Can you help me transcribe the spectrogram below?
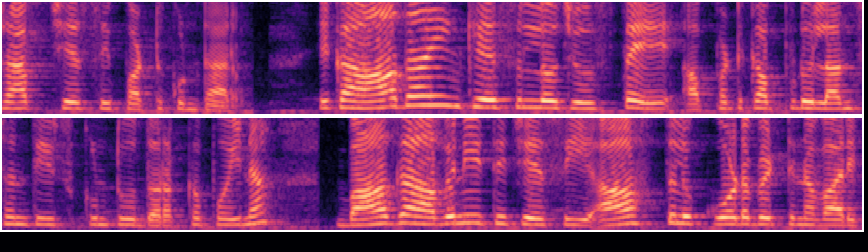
ట్రాప్ చేసి పట్టుకుంటారు. ఇక ఆదాయం కేసుల్లో చూస్తే అప్పటికప్పుడు లంచం తీసుకుంటూ దొరక్కపోయినా బాగా అవినీతి చేసి ఆస్తులు కూడబెట్టిన వారి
